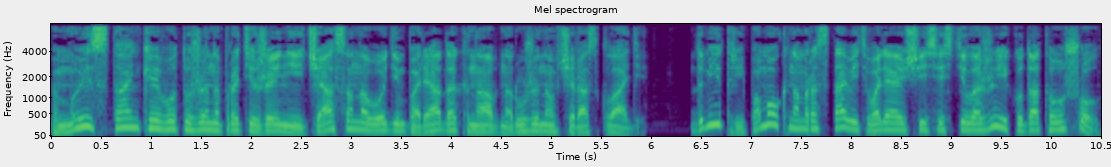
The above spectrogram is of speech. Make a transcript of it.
Мы с Танькой вот уже на протяжении часа наводим порядок на обнаруженном вчера складе. Дмитрий помог нам расставить валяющиеся стеллажи и куда-то ушел,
